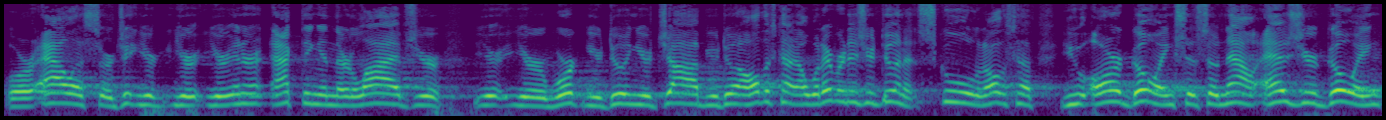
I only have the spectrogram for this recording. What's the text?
or Alice or you're, you're, you're interacting in their lives. You're, you're, you're working, you're doing your job, you're doing all this kind of, whatever it is you're doing at school and all this of, you are going. Says, so now as you're going,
